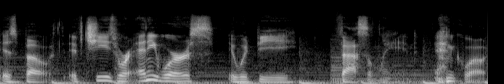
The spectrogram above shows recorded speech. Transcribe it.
is both. If cheese were any worse, it would be Vaseline, end quote.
